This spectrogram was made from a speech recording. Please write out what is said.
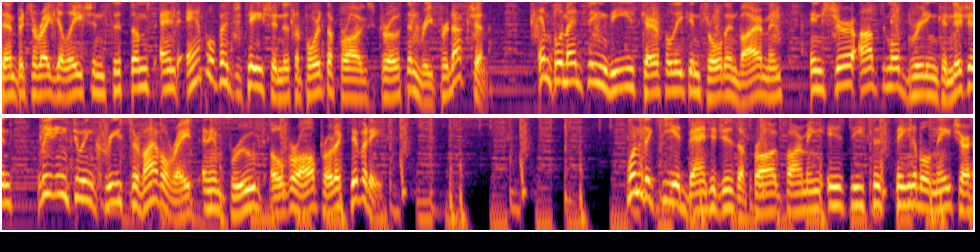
temperature regulation systems, and ample vegetation to support the frog's growth and reproduction. Implementing these carefully controlled environments ensure optimal breeding conditions, leading to increased survival rates and improved overall productivity. One of the key advantages of frog farming is the sustainable nature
